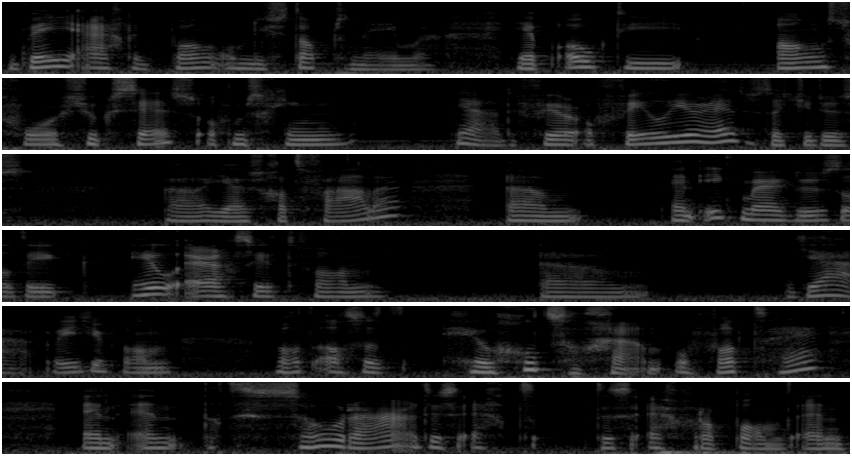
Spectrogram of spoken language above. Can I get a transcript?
ben je eigenlijk bang om die stap te nemen? Je hebt ook die angst voor succes of misschien ja, de fear of failure. Hè? Dus dat je dus uh, juist gaat falen. Ehm, en ik merk dus dat ik heel erg zit van... Ehm, ja, weet je, van wat als het heel goed zal gaan? Of wat, hè? En, en dat is zo raar. Het is echt, het is echt frappant. En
